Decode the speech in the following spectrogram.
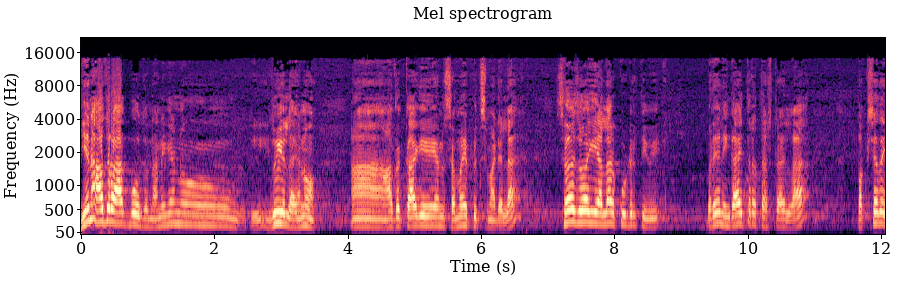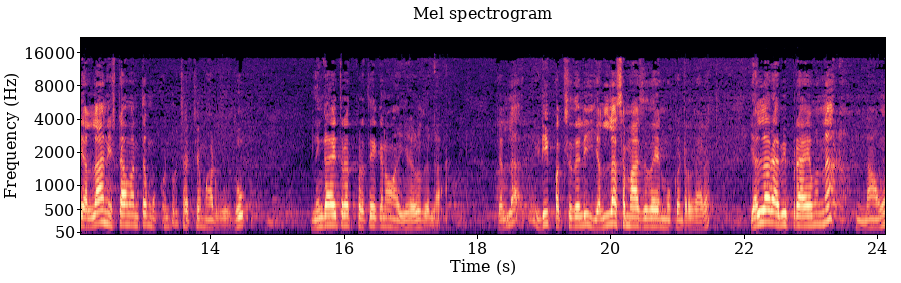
ಏನಾದರೂ ಆಗ್ಬೋದು. ನನಗೇನು ಇದು ಇಲ್ಲ ಏನು ಅದಕ್ಕಾಗಿ ಏನು ಸಮಯ ಫಿಕ್ಸ್ ಮಾಡಿಲ್ಲ. ಸಹಜವಾಗಿ ಎಲ್ಲರೂ ಕೂಡಿರ್ತೀವಿ. ಬರೀ ಲಿಂಗಾಯತರ ತಷ್ಟ ಇಲ್ಲ. ಪಕ್ಷದ ಎಲ್ಲ ನಿಷ್ಠಾವಂತ ಮುಖಂಡರು ಚರ್ಚೆ ಮಾಡ್ಬೋದು. ಲಿಂಗಾಯತರ ಪ್ರತ್ಯೇಕ ನಾವು ಹೇಳೋದಿಲ್ಲ ಎಲ್ಲ ಇಡೀ ಪಕ್ಷದಲ್ಲಿ ಎಲ್ಲ ಸಮಾಜದ ಏನು ಮುಖಂಡರಿದ್ದಾರೆ, ಎಲ್ಲರ ಅಭಿಪ್ರಾಯವನ್ನು ನಾವು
